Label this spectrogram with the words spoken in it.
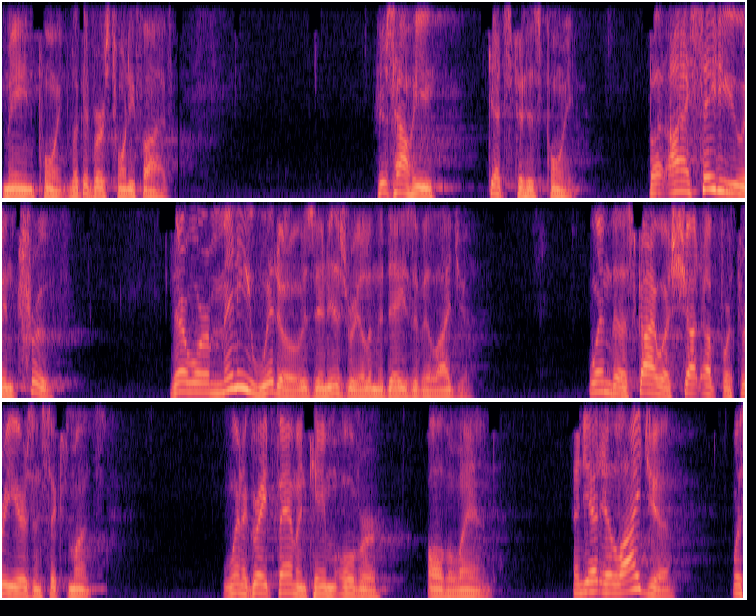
main point. Look at verse 25. Here's how he gets to his point. But I say to you in truth, there were many widows in Israel in the days of Elijah, when the sky was shut up for three years and six months, when a great famine came over all the land. And yet Elijah was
